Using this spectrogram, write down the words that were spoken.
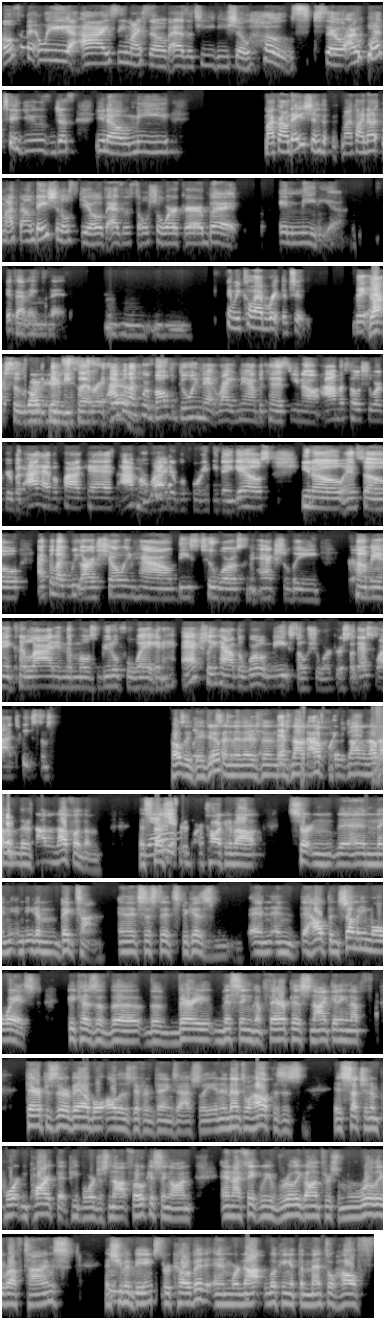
Ultimately, I see myself as a TV show host. So I want to use just, you know, me, my foundation, my, my foundational skills as a social worker, but in media, if that makes mm-hmm. sense. Mm-hmm, mm-hmm. Can we collaborate the two? They yeah, absolutely can be clever. Yeah. I feel like we're both doing that right now because, you know, I'm a social worker, but I have a podcast. I'm a writer before anything else, you know, and so I feel like we are showing how these two worlds can actually come in and collide in the most beautiful way and actually how the world needs social workers. So that's why I tweet some Totally, they do, and then there's then there's not enough. There's not enough of them. There's not enough of them, especially yeah. when we're talking about certain and they need them big time and it's just it's because and and the help in so many more ways because of the the very missing of therapists not getting enough therapists that are available all those different things actually and in mental health is is, is such an important part that people are just not focusing on and i think we've really gone through some really rough times as mm-hmm. human beings through covid and we're not looking at the mental health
